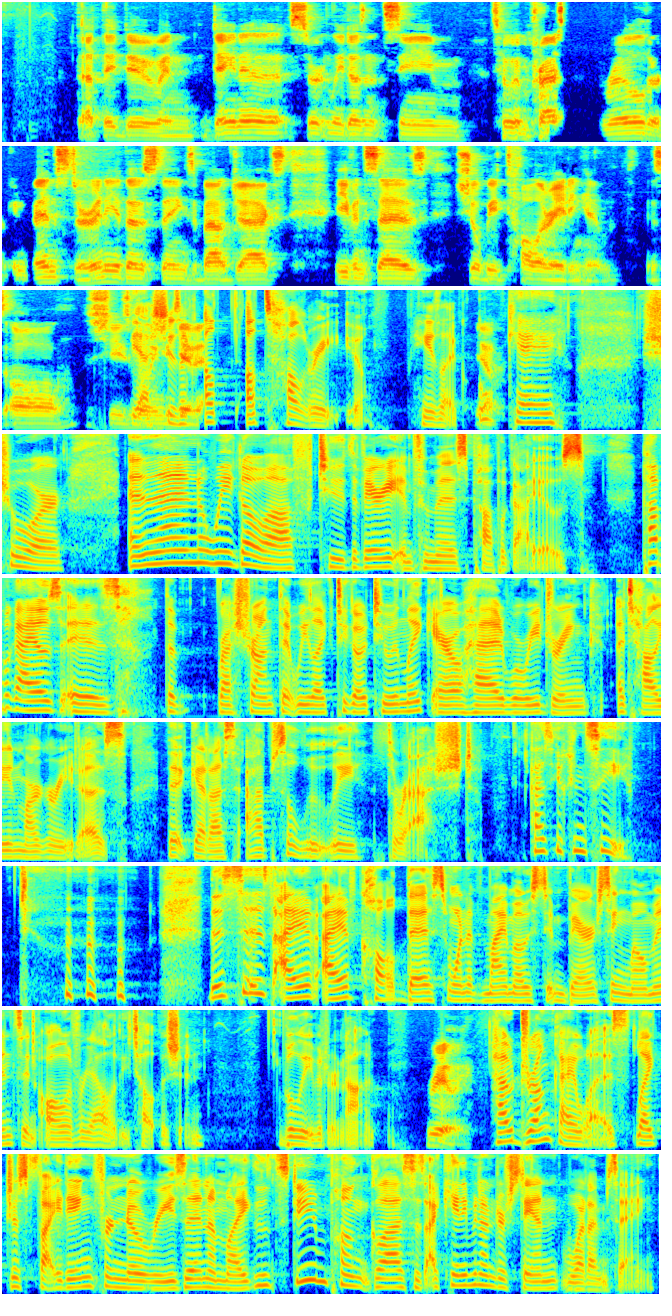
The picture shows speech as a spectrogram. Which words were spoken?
that they do. And Dana certainly doesn't seem too impressed, thrilled, or convinced, or any of those things about Jax. Even says she'll be tolerating him is all she's Yeah, she's like. I'll, I'll tolerate you. He's like, Yeah. okay, sure. And then we go off to the very infamous Papagayos. Papagayos is the restaurant that we like to go to in Lake Arrowhead where we drink Italian margaritas that get us absolutely thrashed. As you can see. this is I have I have called this one of my most embarrassing moments in all of reality television. Believe it or not really? how drunk I was, like just fighting for no reason. I'm like, steampunk glasses. I can't even understand what I'm saying.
